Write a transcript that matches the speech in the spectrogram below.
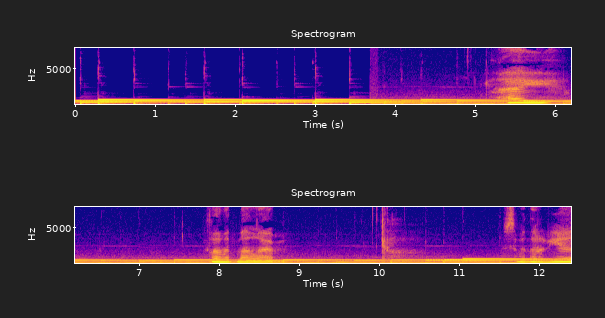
Hai, selamat malam. Sebenarnya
